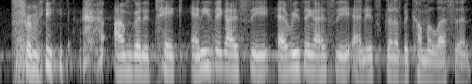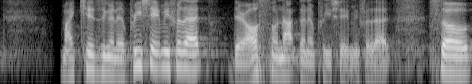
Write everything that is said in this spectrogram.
for me. I'm going to take anything I see, everything I see, and it's going to become a lesson. My kids are going to appreciate me for that. They're also not going to appreciate me for that. So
